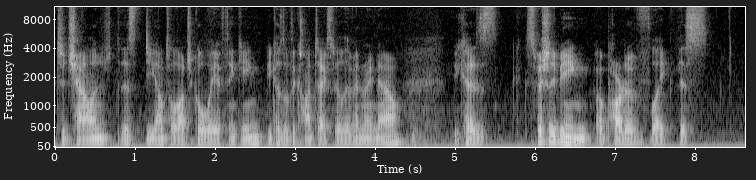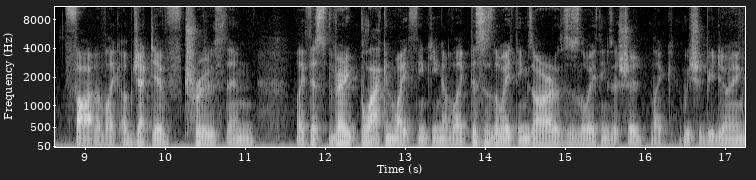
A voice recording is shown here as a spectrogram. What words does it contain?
to challenge this deontological way of thinking because of the context i live in right now. Because especially being a part of like this thought of like objective truth and like this very black and white thinking of like this is the way things are this is the way things that should like we should be doing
